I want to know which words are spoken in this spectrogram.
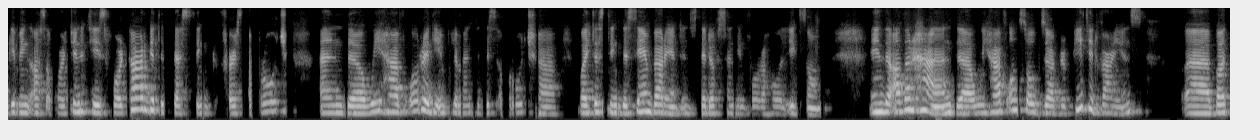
giving us opportunities for targeted testing first approach. And we have already implemented this approach by testing the same variant instead of sending for a whole exome. In the other hand, we have also observed repeated variants uh, but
